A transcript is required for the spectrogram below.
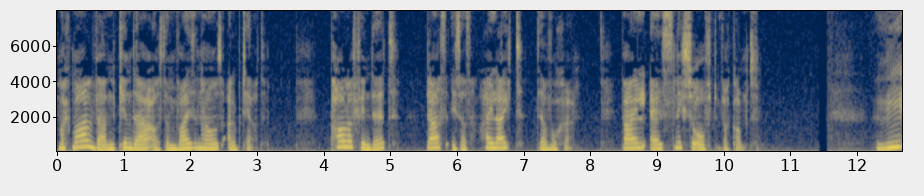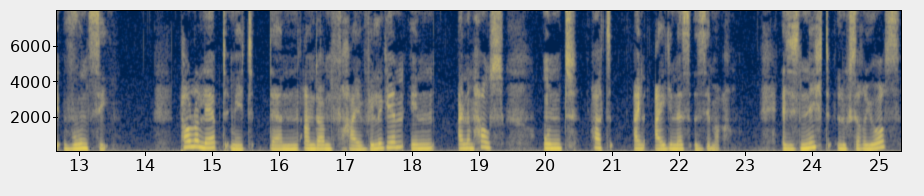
Manchmal werden Kinder aus dem Waisenhaus adoptiert. Paula findet, das ist das Highlight der Woche, weil es nicht so oft vorkommt. Wie wohnt sie? Paula lebt mit den anderen Freiwilligen in einem Haus und hat ein eigenes Zimmer. Es ist nicht luxuriös,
